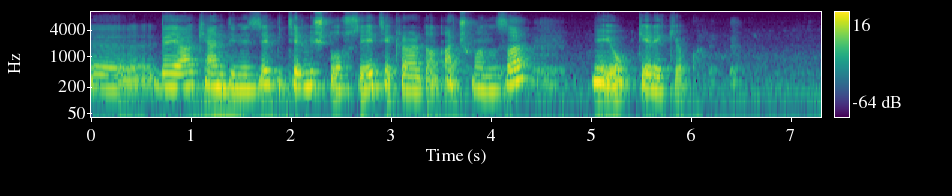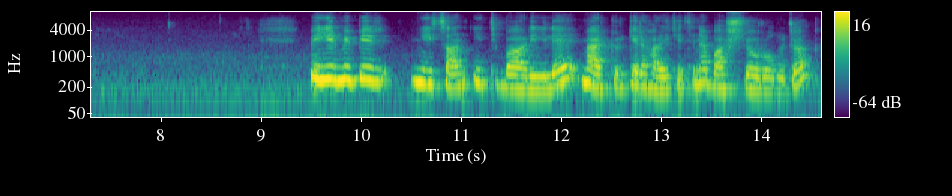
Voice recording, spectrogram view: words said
e, veya kendinize bitirmiş dosyayı tekrardan açmanıza ne yok gerek yok. Ve 21 Nisan itibariyle Merkür geri hareketine başlıyor olacak.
